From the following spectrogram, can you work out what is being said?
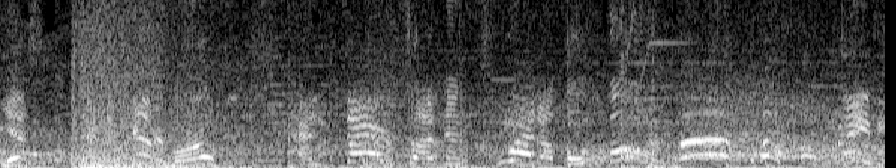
Yes. There's a counter, Mauro. And there's an incredible move. Oh, baby.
